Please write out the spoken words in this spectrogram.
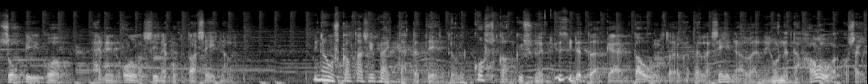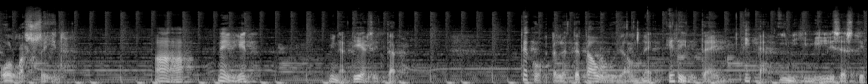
sopiiko hänen olla siinä kohtaa seinällä? Minä uskaltaisin väittää, että te ette ole koskaan kysyneet yhdeltäkään taululta, joka tällä seinällä niin on, että haluaako se olla siinä. Aha, niin. Minä tiesin tämän. Te kohtelette taulujanne erittäin epäinhimillisesti.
